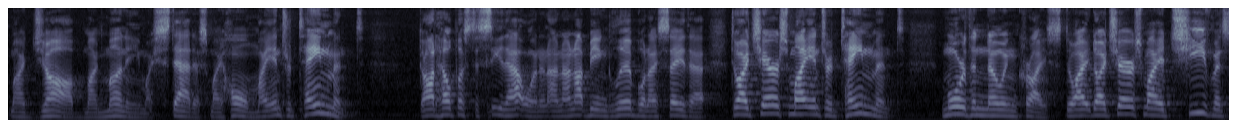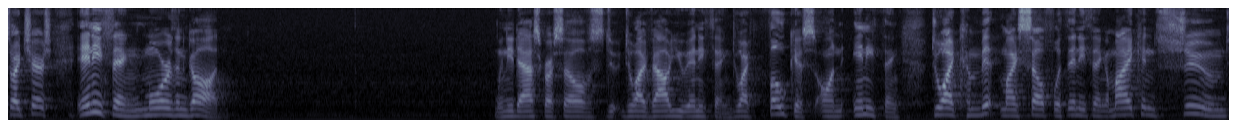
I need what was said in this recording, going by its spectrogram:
my job, my money, my status, my home, my entertainment. God help us to see that one. And I'm not being glib when I say that. Do I cherish my entertainment more than knowing Christ? Do I, do I cherish my achievements? Do I cherish anything more than God? We need to ask ourselves do, do, I value anything? Do I focus on anything? Do I commit myself with anything? Am I consumed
